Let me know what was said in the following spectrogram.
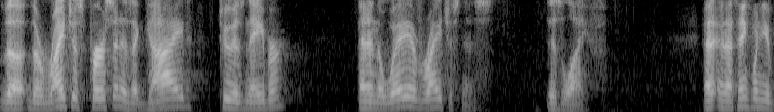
The, the righteous person is a guide to his neighbor. And in the way of righteousness is life. And, and I think when you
